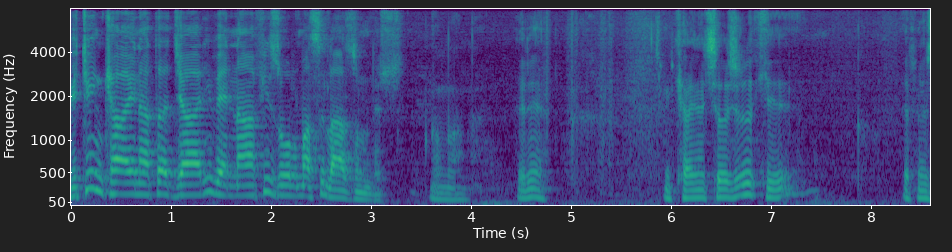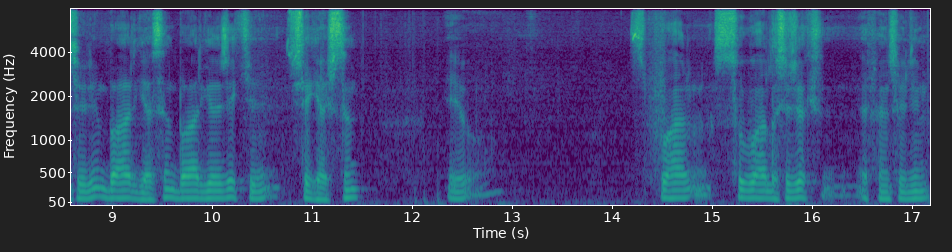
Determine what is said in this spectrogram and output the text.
bütün kainata cari ve nafiz olması lazımdır. Allah Allah. Öyle. Şimdi kainat çalışacak ki efendim söyleyeyim bahar gelsin. Bahar gelecek ki çiçek açsın. E, buhar, su buharlaşacak efendim söyleyeyim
